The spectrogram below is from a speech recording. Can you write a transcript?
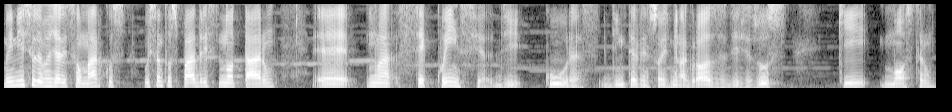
No início do Evangelho de São Marcos, os santos padres notaram é, uma sequência de curas, de intervenções milagrosas de Jesus que mostram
